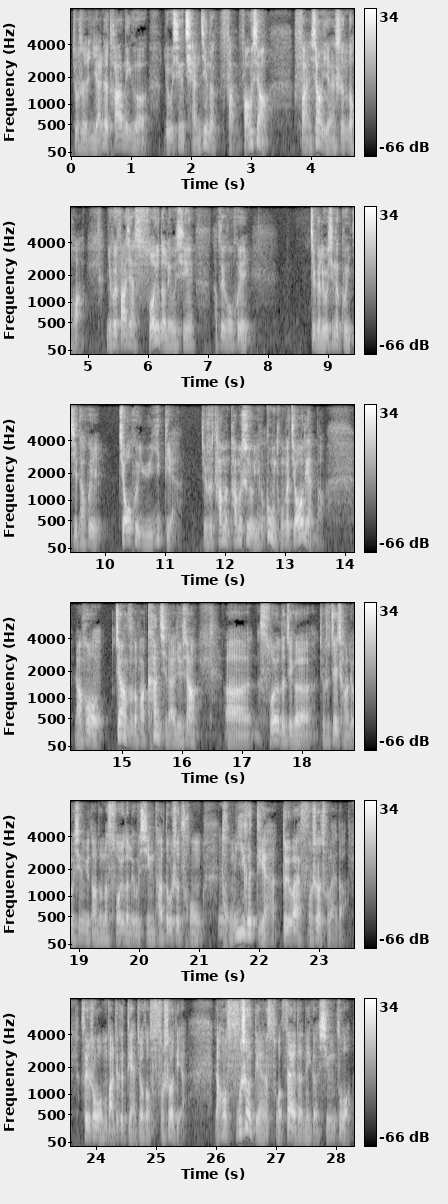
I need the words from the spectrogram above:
就是沿着它那个流星前进的反方向，反向延伸的话，你会发现所有的流星，它最后会，这个流星的轨迹它会交汇于一点，就是它们它们是有一个共同的焦点的，然后这样子的话看起来就像。呃，所有的这个就是这场流星雨当中的所有的流星，它都是从同一个点对外辐射出来的。所以说，我们把这个点叫做辐射点，然后辐射点所在的那个星座，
